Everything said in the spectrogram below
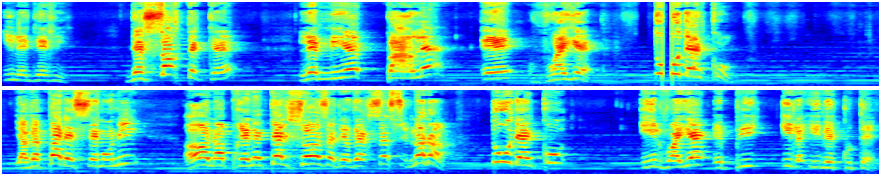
Il est guéri. De sorte que les miens parlaient et voyaient. Tout d'un coup. Il n'y avait pas de cérémonie. Oh, on apprenait telle chose des versets. Non, non. Tout d'un coup, il voyait et puis il, écoutait.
